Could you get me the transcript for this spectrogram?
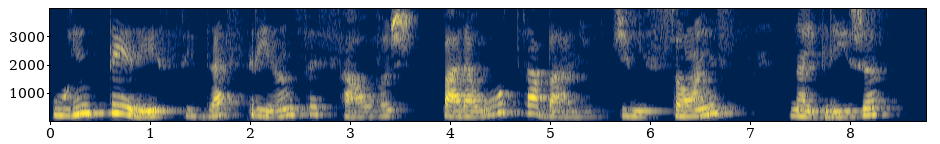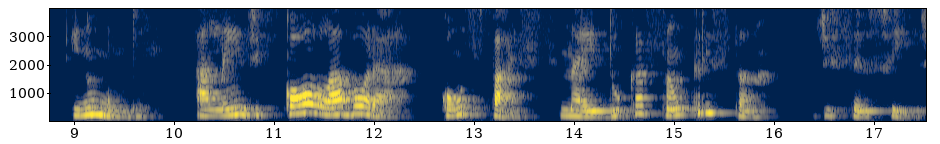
o interesse das crianças salvas para o trabalho de missões na igreja e no mundo, além de colaborar com os pais na educação cristã de seus filhos.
